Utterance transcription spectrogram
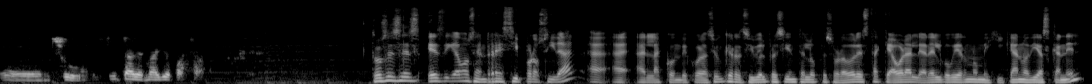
en su visita de mayo pasado. Entonces es, es digamos, en reciprocidad a, la condecoración que recibió el presidente López Obrador, esta que ahora le hará el gobierno mexicano Díaz Canel.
